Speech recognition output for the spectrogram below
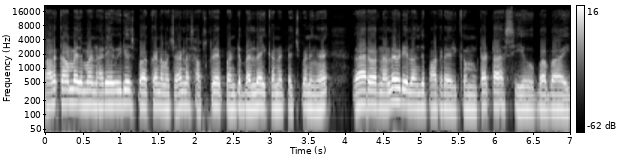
மறக்காமல் இது மாதிரி நிறைய வீடியோஸ் பார்க்க நம்ம சேனலை சப்ஸ்கிரைப் பண்ணிட்டு பெல் ஐக்கானை டச் பண்ணுங்கள் வேறு ஒரு நல்ல வீடியோவில் வந்து பார்க்குற வரைக்கும் டாட்டா சியோ பபாய்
